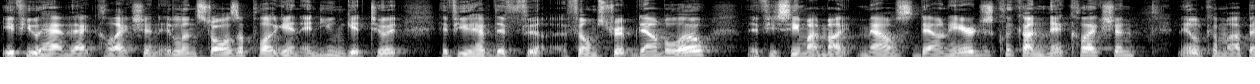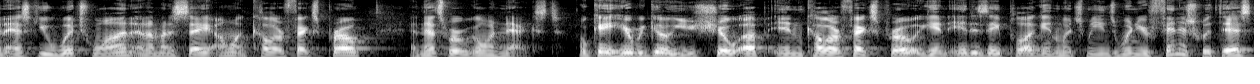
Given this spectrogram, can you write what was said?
if you have that collection, it'll install as a plugin and you can get to it if you have the film strip down below. If you see my mouse down here, just click on Nik collection and it'll come up and ask you which one and I'm going to say I want Color Efex Pro and that's where we're going next. Okay, here we go. You show up in Color Efex Pro. Again, it is a plugin, which means when you're finished with this,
